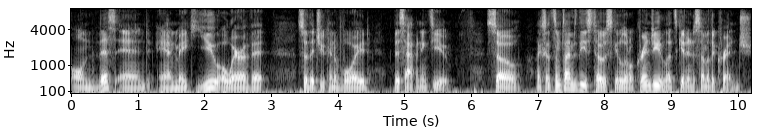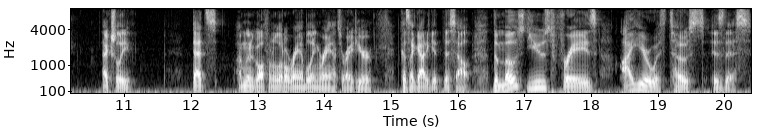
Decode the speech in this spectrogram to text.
on this end and make you aware of it so that you can avoid this happening to you. So, like I said, sometimes these toasts get a little cringy. Let's get into some of the cringe. Actually, that's I'm going to go off on a little rambling rant right here because I got to get this out. The most used phrase I hear with toasts is this.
